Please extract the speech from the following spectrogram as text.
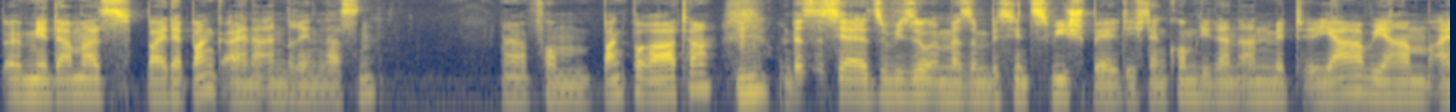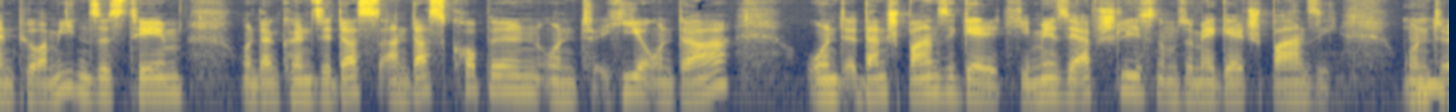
äh, mir damals bei der Bank eine andrehen lassen äh, vom Bankberater. Mhm. Und das ist ja sowieso immer so ein bisschen zwiespältig. Dann kommen die dann an mit, ja, wir haben ein Pyramidensystem und dann können sie das an das koppeln und hier und da. Und dann sparen sie Geld. Je mehr sie abschließen, umso mehr Geld sparen sie. Und mhm.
